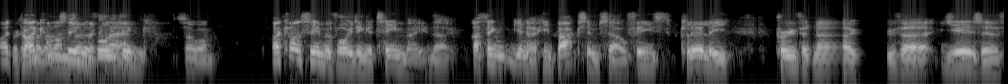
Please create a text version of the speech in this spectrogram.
I, I can't see him Leclerc. avoiding. so on. I can't see him avoiding a teammate though. I think you know he backs himself. He's clearly proven over years of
